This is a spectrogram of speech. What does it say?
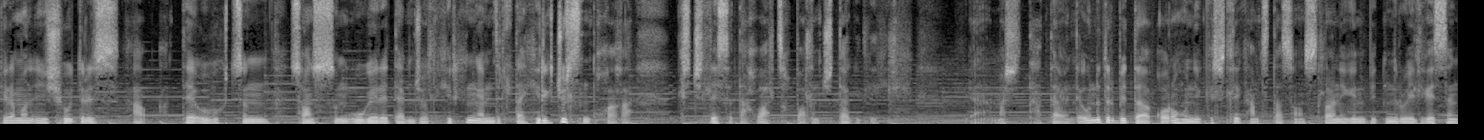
хермоны шүүдрээс тэ өвөгцөн сонссон үгээрээ дамжуул хэрхэн амьдралдаа хэрэгжүүлсэн тухайга гэрчлэлээсээ та хуваалцах боломжтой гэдгийг хэлэх маш таатай байна. Өнөөдөр бид гурван хүний гэрчлэлийг хамтдаа сонслоо. Нэг нь бидэн рүү илгээсэн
